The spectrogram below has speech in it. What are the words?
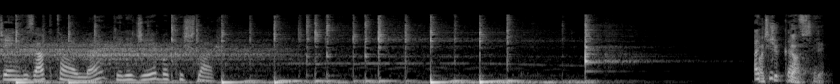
Cengiz Aktar'la Geleceğe Bakışlar. Açık Gazete.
